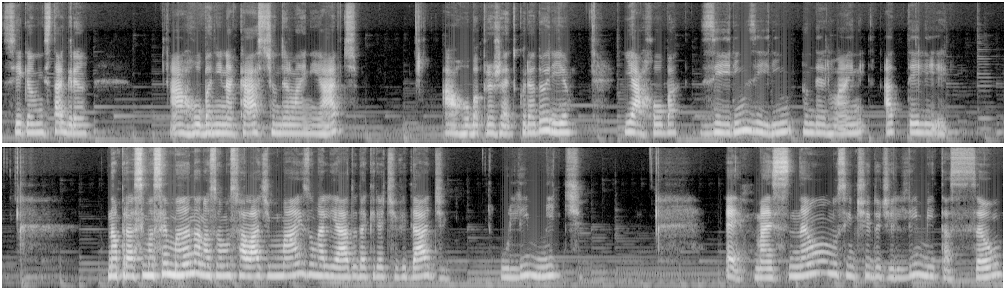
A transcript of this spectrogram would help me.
siga o Instagram, arroba arroba projeto curadoria e arroba. Na próxima semana, nós vamos falar de mais um aliado da criatividade, o limite. É, mas não no sentido de limitação,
